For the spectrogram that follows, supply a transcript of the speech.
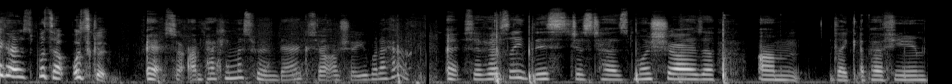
Hey guys, what's up? What's good? Okay, so I'm packing my swimming bag, so I'll show you what I have. Okay, so firstly, this just has moisturizer, um, like a perfume,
